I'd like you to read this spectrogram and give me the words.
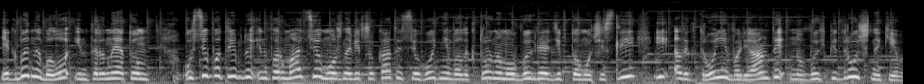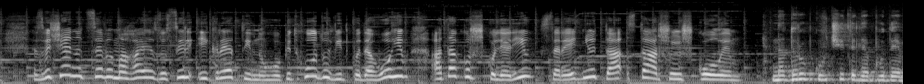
якби не було інтернету. Усю потрібну інформацію можна відшукати сьогодні в електронному вигляді, в тому числі і електронні варіанти нових підручників. Звичайно, це вимагає зусиль і креативного підходу від педагогів, а також школярів середньої та старшої школи. На доробку вчителя буде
